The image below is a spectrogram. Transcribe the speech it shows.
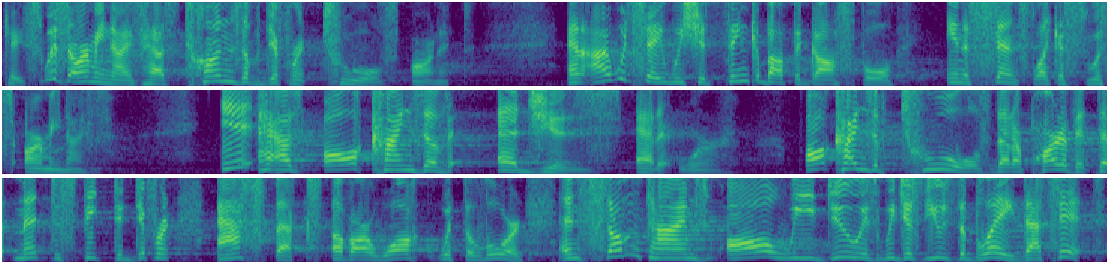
Okay, Swiss Army knife has tons of different tools on it. And I would say we should think about the gospel in a sense like a Swiss Army knife. It has all kinds of edges, as it were, all kinds of tools that are part of it that meant to speak to different aspects of our walk with the Lord. And sometimes all we do is we just use the blade, that's it.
